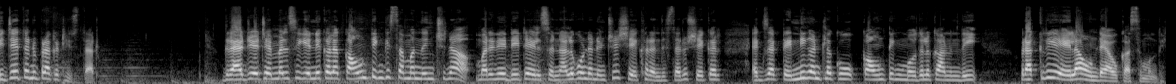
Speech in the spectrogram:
విజేతను ప్రకటిస్తారు. గ్రాడ్యుయేట్ ఎమ్మెల్సీ ఎన్నికల కౌంటింగ్కి సంబంధించిన మరిన్ని డీటెయిల్స్ నల్గొండ నుంచి శేఖర్ అందిస్తారు. శేఖర్ ఎగ్జాక్ట్ ఎన్ని గంటలకు కౌంటింగ్ మొదలు కానుంది ప్రక్రియ ఎలా ఉండే అవకాశం ఉంది?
